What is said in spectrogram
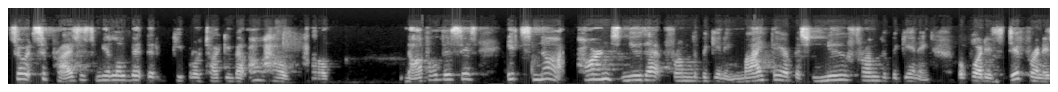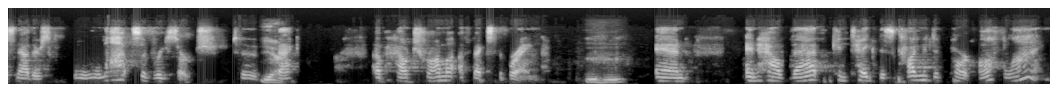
So it surprises me a little bit that people are talking about, oh, how, how novel this is. It's not. Carnes knew that from the beginning. My therapist knew from the beginning. But what is different is now there's lots of research to yeah. back of how trauma affects the brain. Mm-hmm. And and how that can take this cognitive part offline.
